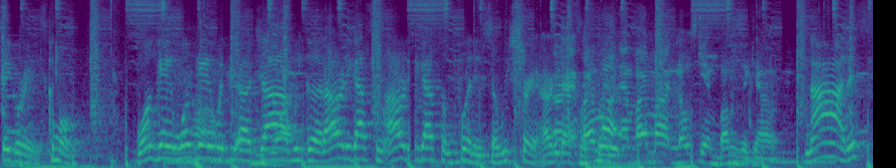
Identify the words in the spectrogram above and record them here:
big rings. Come on. One game, one game with uh, John, we good. I already got some. I already got some footage, so we straight. I already got some Invite my, footage. invite my no skin bums account. Nah, this.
